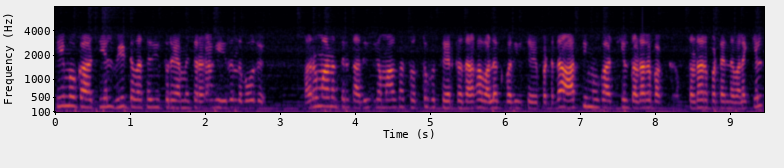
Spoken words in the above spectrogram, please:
திமுக ஆட்சியில் வீட்டு வசதித்துறை அமைச்சராக இருந்தபோது வருமானத்திற்கு அதிகமாக சொத்துக்கு சேர்த்ததாக வழக்கு பதிவு செய்யப்பட்டது. அதிமுக ஆட்சியில் தொடரப்பட்ட இந்த வழக்கில்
